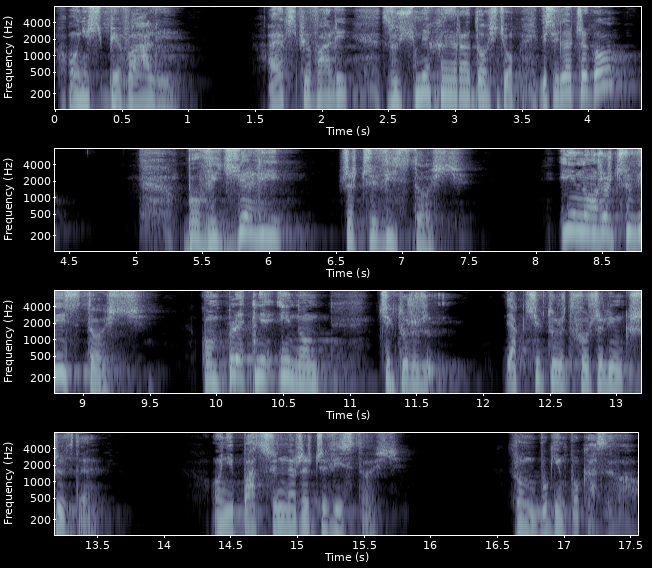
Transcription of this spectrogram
Oni śpiewali. A jak śpiewali? Z uśmiechem i radością. Wiecie dlaczego? Bo widzieli rzeczywistość. Inną rzeczywistość. Kompletnie inną. Ci, którzy, jak ci, którzy tworzyli im krzywdę. Oni patrzyli na rzeczywistość, którą Bóg im pokazywał.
